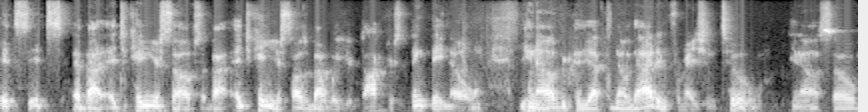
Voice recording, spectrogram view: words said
it's it's about educating yourselves, about educating yourselves about what your doctors think they know, you know, because you have to know that information too, you know. So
